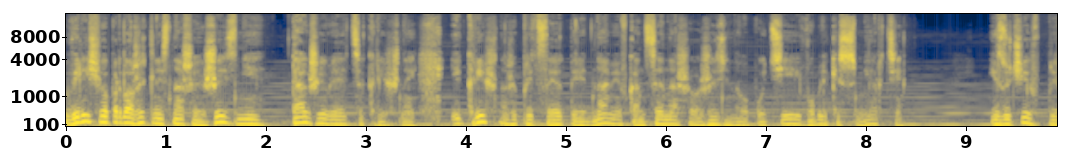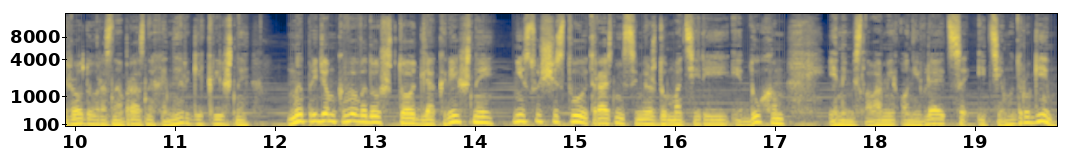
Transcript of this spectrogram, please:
увеличивая продолжительность нашей жизни, также является Кришной. И Кришна же предстает перед нами в конце нашего жизненного пути в облике смерти. Изучив природу разнообразных энергий Кришны, мы придем к выводу, что для Кришны не существует разницы между материей и духом, иными словами, он является и тем, и другим.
